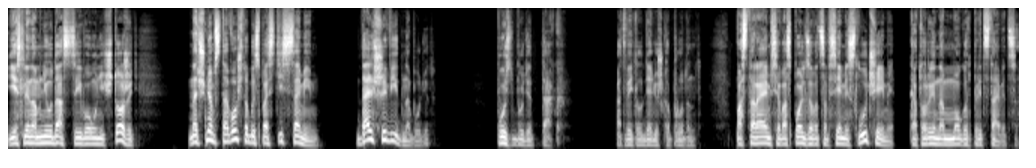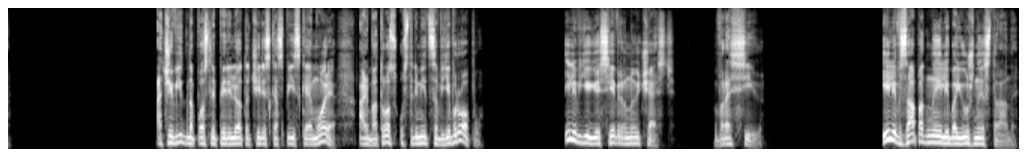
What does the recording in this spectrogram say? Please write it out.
Если нам не удастся его уничтожить, начнем с того, чтобы спастись самим. Дальше видно будет». «Пусть будет так», — ответил дядюшка Прудент. Постараемся воспользоваться всеми случаями, которые нам могут представиться. Очевидно, после перелета через Каспийское море Альбатрос устремится в Европу или в ее северную часть, в Россию, или в западные либо южные страны.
